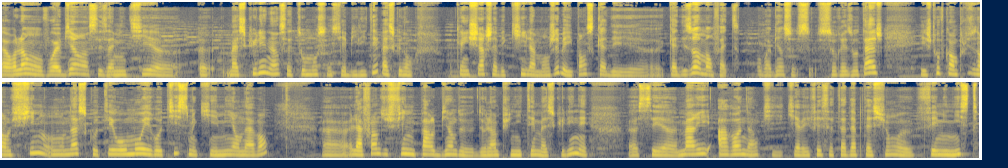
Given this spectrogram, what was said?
Alors là, on voit bien ces amitiés euh, euh, masculines, hein, cette homosociabilité, parce que quand il cherche avec qui il a mangé, ben, il pense qu'à des, euh, des hommes, en fait. On voit bien ce, réseautage. Et je trouve qu'en plus, dans le film, on a ce côté homo-érotisme qui est mis en avant. La fin du film parle bien de, l'impunité masculine. Et c'est Marie Aron hein, qui, avait fait cette adaptation féministe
